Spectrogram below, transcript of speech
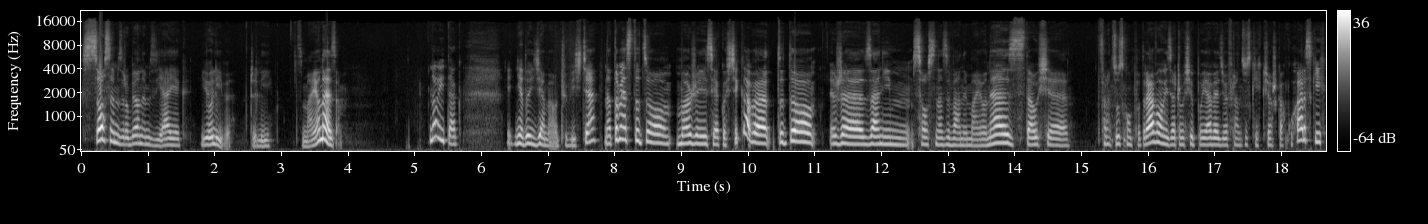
z sosem zrobionym z jajek i oliwy, czyli z majonezem. No i tak nie dojdziemy oczywiście. Natomiast to, co może jest jakoś ciekawe, to to, że zanim sos nazywany majonez stał się francuską potrawą i zaczął się pojawiać we francuskich książkach kucharskich,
